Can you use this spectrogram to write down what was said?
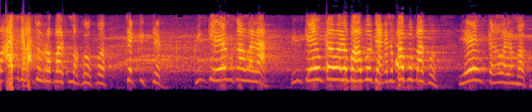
పాతిక లక్షల రూపాయలు మాకు చెక్ ఇచ్చారు. ఇంకేం కావాలా? ఇంకేం కావాలా బాబు? జగన్ బాబు మాకు. ఏం కావాలా మాకు?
